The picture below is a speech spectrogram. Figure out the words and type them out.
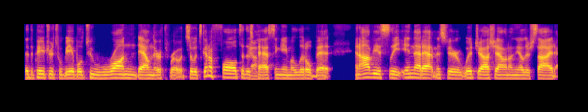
that the Patriots will be able to run down their throat. So it's going to fall to this yeah. passing game a little bit. And obviously, in that atmosphere with Josh Allen on the other side,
